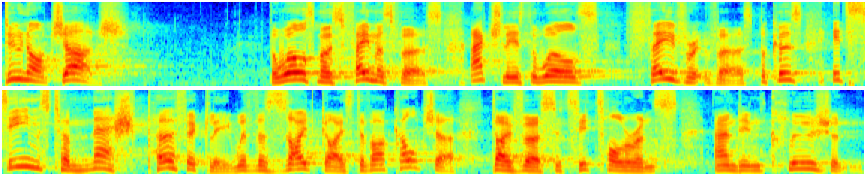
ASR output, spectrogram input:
Do not judge. The world's most famous verse actually is the world's favorite verse because it seems to mesh perfectly with the zeitgeist of our culture diversity, tolerance, and inclusion.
